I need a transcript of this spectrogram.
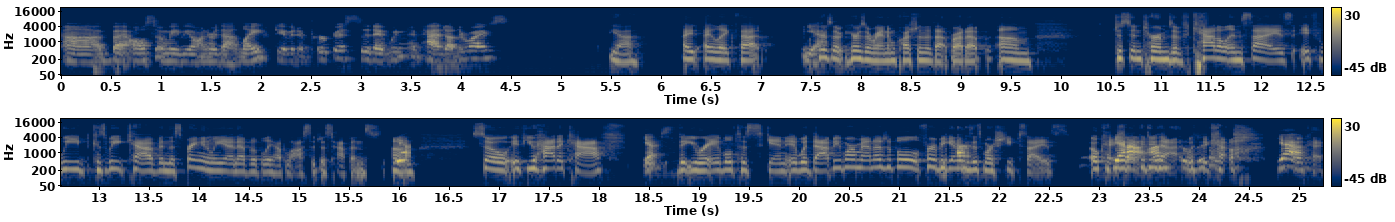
uh, but also maybe honor that life give it a purpose that it wouldn't have had otherwise yeah i, I like that yeah. here's a here's a random question that that brought up um just in terms of cattle and size, if we because we calve in the spring and we inevitably have loss, it just happens. Um, Yeah. So if you had a calf Yes. that you were able to skin, it would that be more manageable for a beginner Yeah. because it's more sheep size? Okay, so I could do that with the kettle. Yeah. okay,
